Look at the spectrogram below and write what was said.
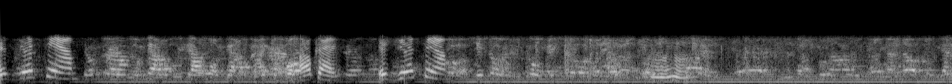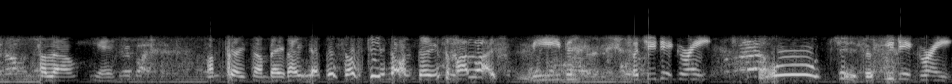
It's just him. Okay, it's just him. hmm Hello. Yes. I'm tell you something, babe. I ain't never been so scared all days of my life. Me either. But you did great. Ooh, Jesus. You did great.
